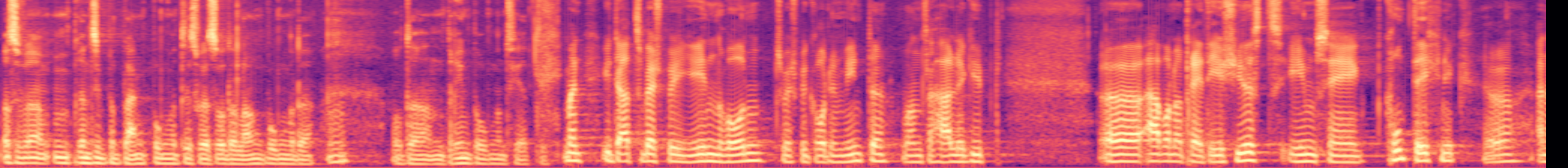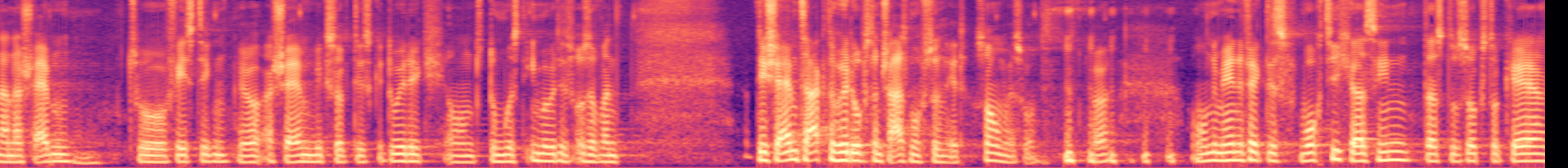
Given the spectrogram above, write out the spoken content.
also im Prinzip einen Blankbogen und das war's, oder Langbogen oder, mhm. oder einen Primbogen und fertig. Ich meine, ich darf zum Beispiel jeden Roden, zum Beispiel gerade im Winter, wenn es eine Halle gibt, äh, auch wenn er 3D schießt, eben seine Grundtechnik ja, an einer Scheibe mhm. zu festigen. Ja, eine Scheibe, wie gesagt, ist geduldig und du musst immer wieder, also wenn die Scheiben zeigt dir halt, ob du einen Scheiß machst oder nicht, sagen wir mal so. ja. Und im Endeffekt, das macht sicher auch Sinn, dass du sagst, okay,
